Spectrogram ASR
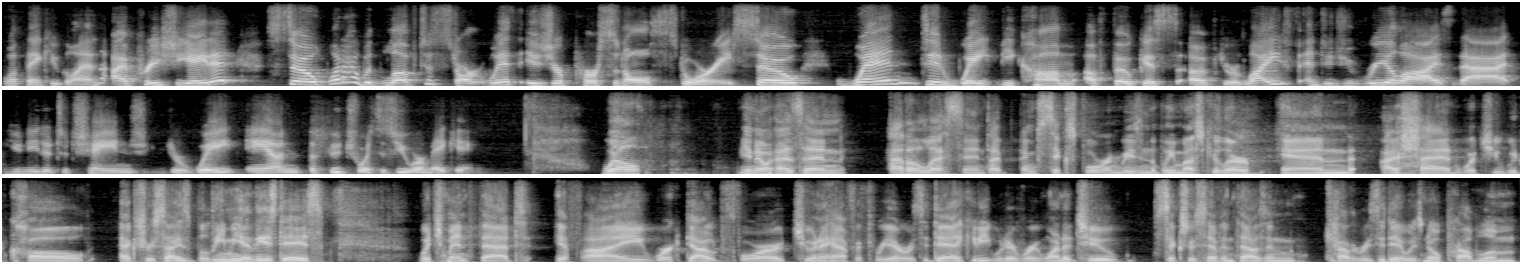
Well, thank you, Glenn. I appreciate it. So, what I would love to start with is your personal story. So, when did weight become a focus of your life? And did you realize that you needed to change your weight and the food choices you were making? Well, you know, as an adolescent, I'm 6'4 and reasonably muscular, and I had what you would call exercise bulimia these days which meant that if I worked out for two and a half or three hours a day, I could eat whatever I wanted to. Six or 7,000 calories a day was no problem.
